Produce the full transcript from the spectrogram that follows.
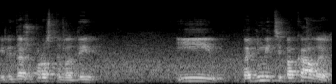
или даже просто воды, и поднимите бокалы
